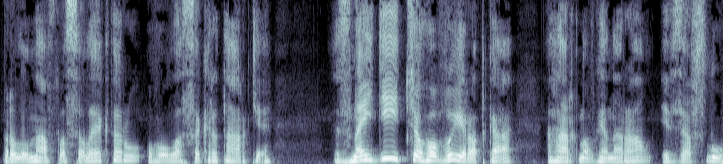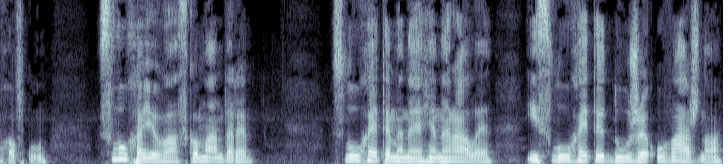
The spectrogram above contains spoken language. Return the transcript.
пролунав по селектору голос секретарки. Знайдіть цього виродка, гаркнув генерал і взяв слухавку. Слухаю вас, командире. Слухайте мене, генерале, і слухайте дуже уважно.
